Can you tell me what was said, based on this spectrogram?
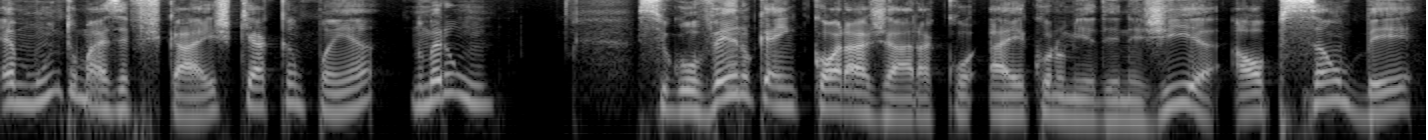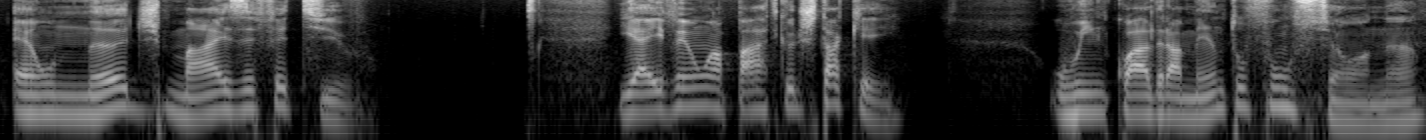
é muito mais eficaz que a campanha número 1. Se o governo quer encorajar a, a economia de energia, a opção B é um nudge mais efetivo. E aí vem uma parte que eu destaquei. O enquadramento funciona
